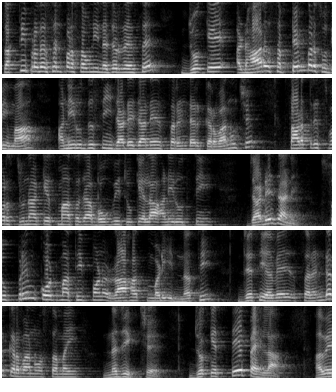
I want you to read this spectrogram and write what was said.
શક્તિ પ્રદર્શન પર સૌની નજર રહેશે. જો કે અઢાર સપ્ટેમ્બર સુધીમાં અનિરુદ્ધસિંહ જાડેજાને સરેન્ડર કરવાનું છે. સાડત્રીસ વર્ષ જૂના કેસમાં સજા ભોગવી ચૂકેલા અનિરુદ્ધસિંહ જાડેજાને સુપ્રીમ કોર્ટમાંથી પણ રાહત મળી નથી, જેથી હવે સરેન્ડર કરવાનો સમય નજીક છે. જો કે તે પહેલા હવે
